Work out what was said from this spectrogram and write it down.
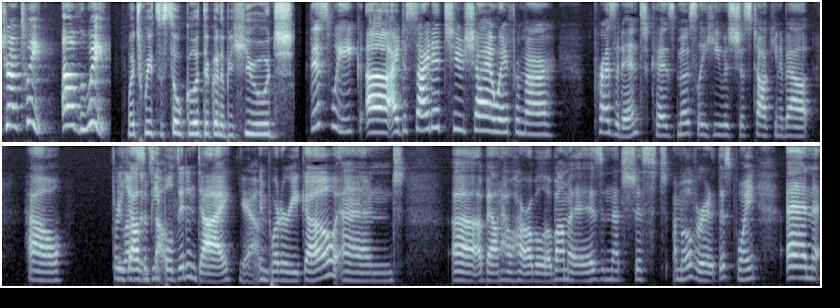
Trump tweet of the week. My tweets are so good, they're gonna be huge. This week, uh, I decided to shy away from our president because mostly he was just talking about how 3,000 people didn't die Yeah. in Puerto Rico and uh, about how horrible Obama is. And that's just, I'm over it at this point. And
